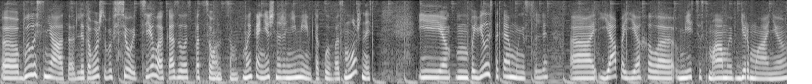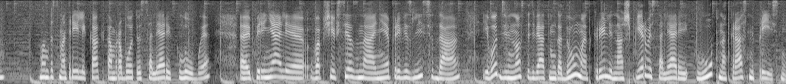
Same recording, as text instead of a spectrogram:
э, было снято для того, чтобы все тело оказывалось под солнцем. Мы, конечно же, не имеем такую возможность. И появилась такая мысль. А, я поехала вместе с мамой в Германию. Мы посмотрели, как там работают солярий-клубы, э, переняли вообще все знания, привезли сюда. И вот в 99 году мы открыли наш первый солярий-клуб на Красной Пресне.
